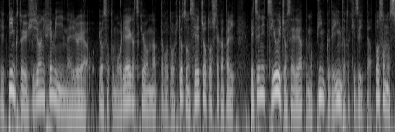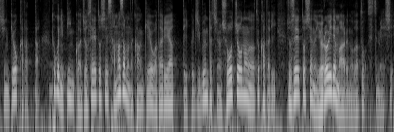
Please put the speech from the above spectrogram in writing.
えーピンクという非常にフェミニンな色や良さとも折り合いがつくようになったことを一つの成長として語り別に強い女性であってもピンクでいいんだと気づいたとその心境を語った特にピンクは女性としてさまざまな関係を渡り合っていく自分たちの象徴なのだと語り女性としての鎧でもあるのだと説明し、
